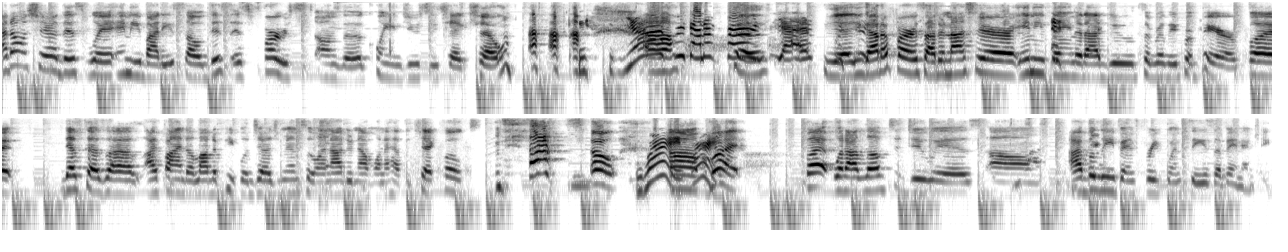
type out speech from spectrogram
I don't share this with anybody, so this is first on the Queen Juicy Shake show. yes, uh, we got it first. Yes. Yeah, you got it first. I do not share anything that I do to really prepare, but that's because uh, I find a lot of people judgmental, and I do not want to have to check folks. so, right, uh, right. But but what I love to do is um, I believe in frequencies of energy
